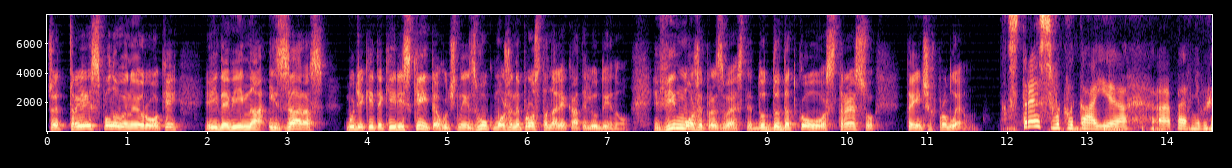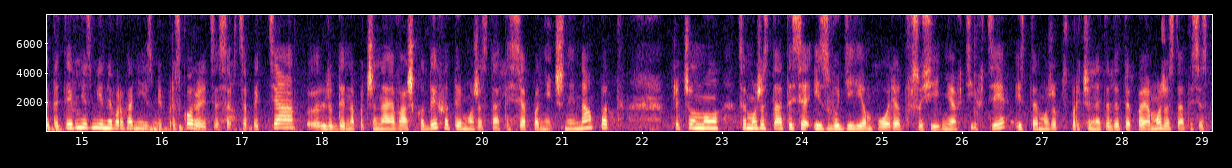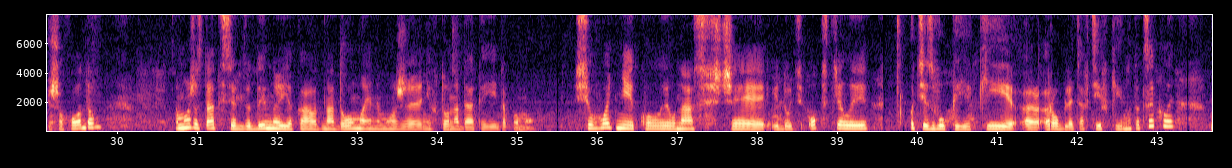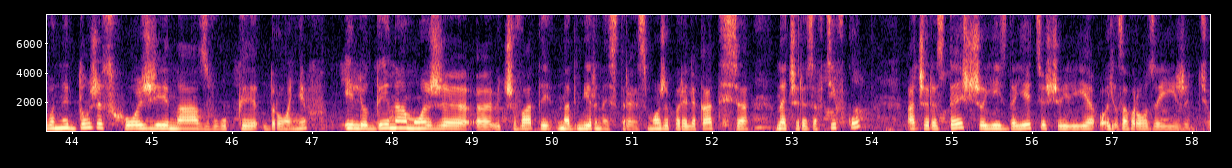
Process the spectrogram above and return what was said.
Вже три з половиною роки йде війна, і зараз будь-який такий різкий та гучний звук може не просто налякати людину. Він може призвести до додаткового стресу та інших проблем. Стрес викликає е, певні вегетативні зміни в організмі, прискорюється серцебиття, людина починає важко дихати, може статися панічний напад. Причому це може статися і з водієм поряд в сусідній автівці, і це може спричинити ДТП, може статися з пішоходом, а може статися людиною, яка одна дома і не може ніхто надати їй допомогу. Сьогодні, коли у нас ще йдуть обстріли, оці звуки, які е, роблять автівки і мотоцикли, вони дуже схожі на звуки дронів. І людина може е, відчувати надмірний стрес, може перелякатися не через автівку, а через те, що їй здається, що є загроза її життю.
